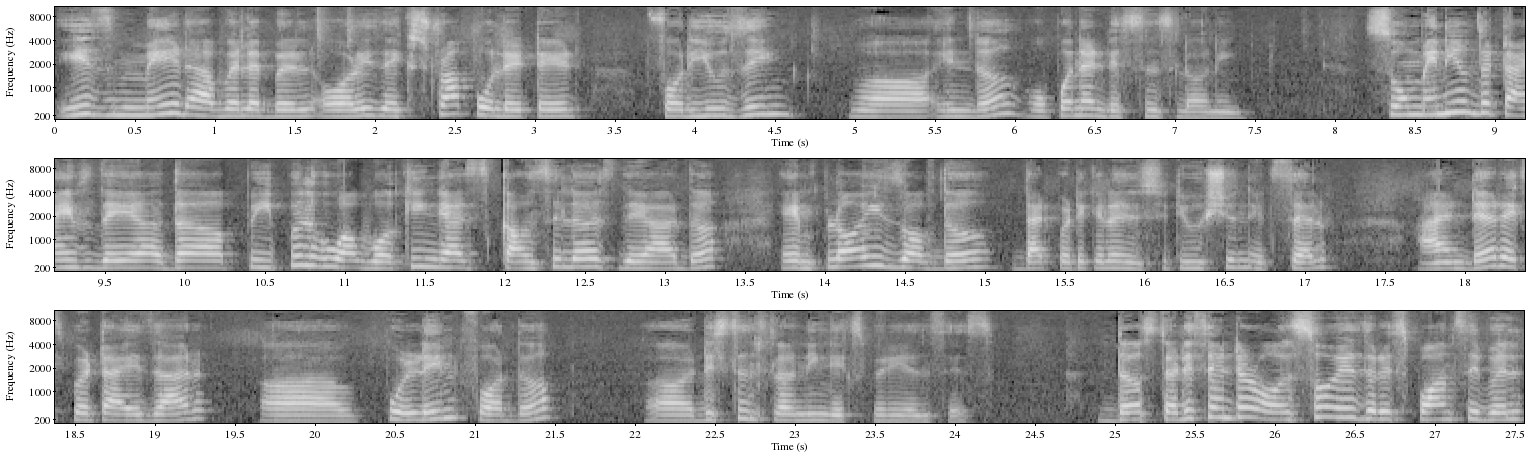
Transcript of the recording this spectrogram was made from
is made available or is extrapolated for using uh, in the open and distance learning. So many of the times they are the people who are working as counselors, they are the employees of the that particular institution itself and their expertise are pulled in for the uh, distance learning experiences. The study center also is responsible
